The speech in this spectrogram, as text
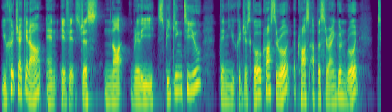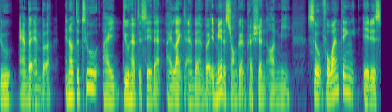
You could check it out. And if it's just not really speaking to you, then you could just go across the road, across Upper Serangoon Road to Amber Amber. And of the two, I do have to say that I liked Amber Amber. It made a stronger impression on me. So for one thing, it is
